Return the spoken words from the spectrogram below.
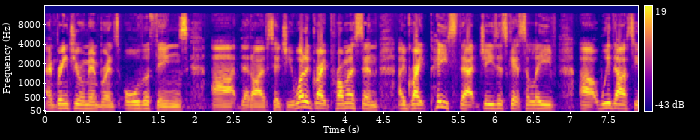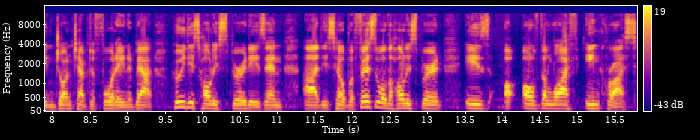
and bring to your remembrance all the things uh, that I've said to you. What a great promise and a great peace that Jesus gets to leave uh, with us in John chapter 14 about who this Holy Spirit is and uh, this Helper. First of all, the Holy Spirit is of the life in Christ.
